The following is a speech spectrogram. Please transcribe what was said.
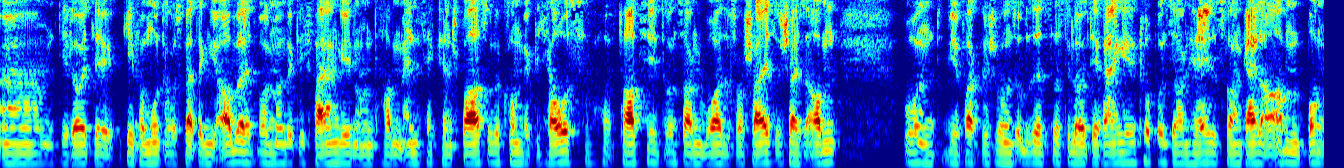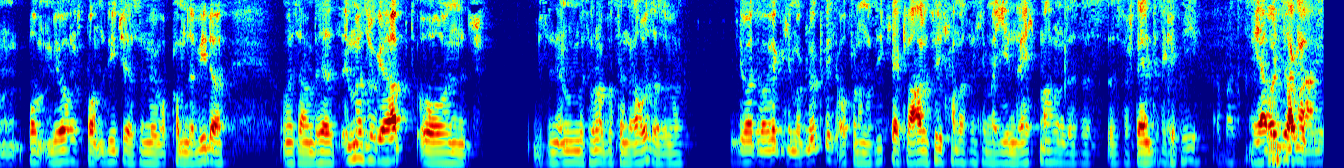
ähm, die Leute gehen von Montag bis Freitag in die Arbeit, wollen mal wirklich feiern gehen und haben im Endeffekt keinen Spaß oder kommen wirklich raus, Fazit und sagen, boah, das war scheiße, scheiß Abend. Und wir praktisch für uns umsetzen, dass die Leute reingehen in den Club und sagen, hey, das war ein geiler Abend, Bomben, Bomben Jungs, Bomben DJs und wir kommen da wieder. Und das haben wir bis jetzt immer so gehabt und wir sind immer mit 100% raus. Also die Leute waren wirklich immer glücklich, auch von der Musik her. Klar, natürlich kann man es nicht immer jedem recht machen, das ist, das ist verständlich. das geht nie, aber das Ja, aber ich wir sag, gar mal,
